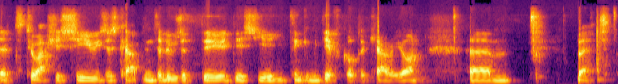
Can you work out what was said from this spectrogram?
uh, two Ashes series as captain. To lose a third this year, you'd think it'd be difficult to carry on. Um, but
